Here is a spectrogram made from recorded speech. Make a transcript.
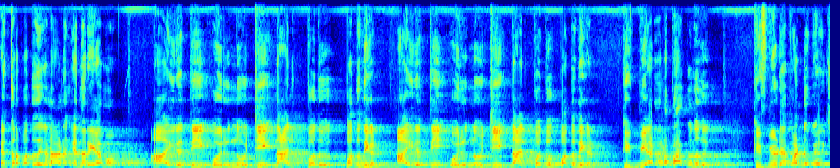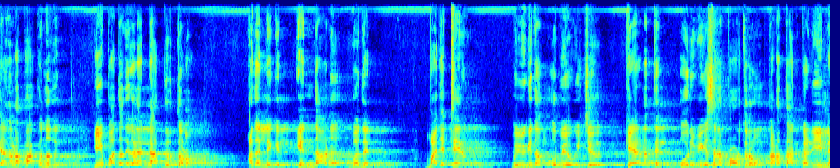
എത്ര പദ്ധതികളാണ് എന്നറിയാമോ? ആയിരത്തി ഒരുന്നൂറ്റി നാൽപ്പത് പദ്ധതികൾ. ആയിരത്തി ഒരുന്നൂറ്റി നാൽപ്പത് പദ്ധതികൾ. കിഫ്ബിയാണ് നടപ്പാക്കുന്നത്. കിഫ്ബിയുടെ ഫണ്ട് ഉപയോഗിച്ചാണ് നടപ്പാക്കുന്നത്. ഈ പദ്ധതികളെല്ലാം നിർത്തണം? അതല്ലെങ്കിൽ എന്താണ് ബദൽ? ബജറ്റിൽ വിവിധം ഉപയോഗിച്ച് കേരളത്തിൽ ഒരു വികസന പ്രവർത്തനവും നടത്താൻ കഴിയില്ല.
